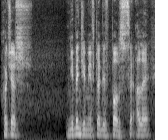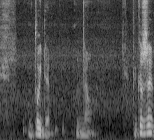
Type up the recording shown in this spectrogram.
Chociaż nie będzie mnie wtedy w Polsce, ale pójdę. No. Tylko, że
